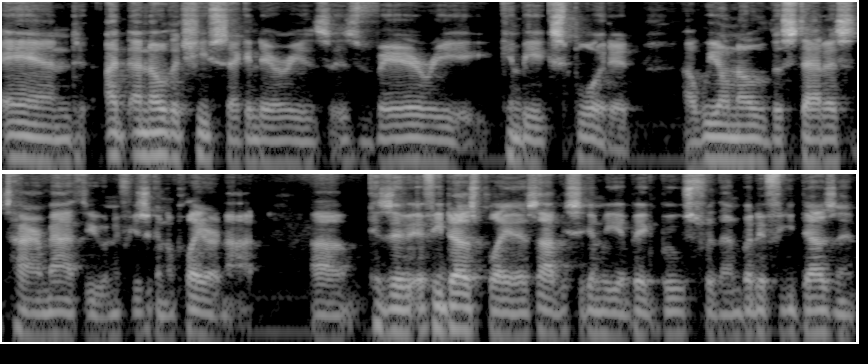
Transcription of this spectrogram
and I, I, know the Chiefs secondary is is very can be exploited. Uh, we don't know the status of Tyrann Mathieu and if he's going to play or not. Because uh, if, if, he does play, it's obviously going to be a big boost for them. But if he doesn't,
